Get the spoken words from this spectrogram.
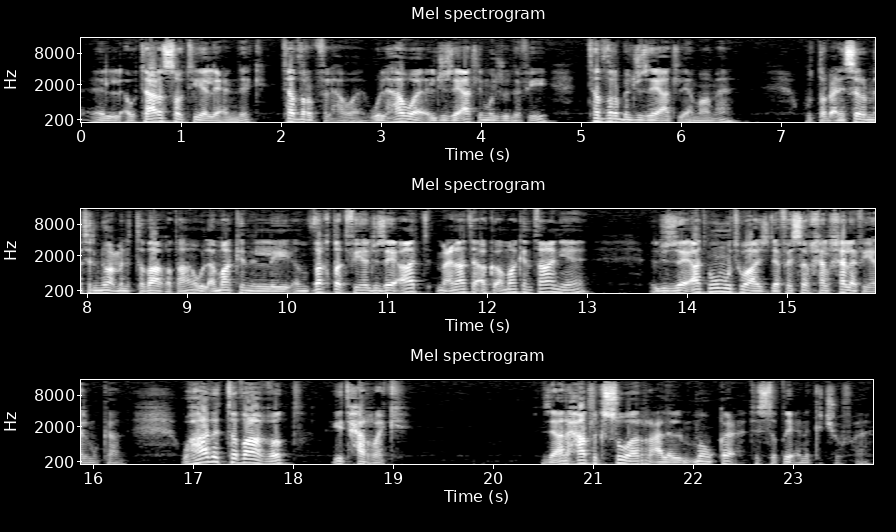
الأوتار الصوتية اللي عندك تضرب في الهواء والهواء الجزيئات اللي موجودة فيه تضرب الجزيئات اللي أمامها. وطبعا يصير مثل نوع من التضاغط ها؟ والأماكن اللي انضغطت فيها الجزيئات معناته أكو أماكن ثانية الجزيئات مو متواجدة فيصير خلخلة في هالمكان. وهذا التضاغط يتحرك. زي أنا حاط لك صور على الموقع تستطيع إنك تشوفها.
